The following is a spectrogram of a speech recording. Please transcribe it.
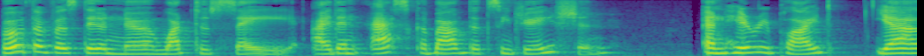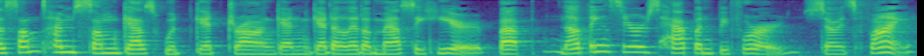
Both of us didn't know what to say. I then asked about the situation. And he replied, Yeah, sometimes some guests would get drunk and get a little messy here, but nothing serious happened before, so it's fine.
